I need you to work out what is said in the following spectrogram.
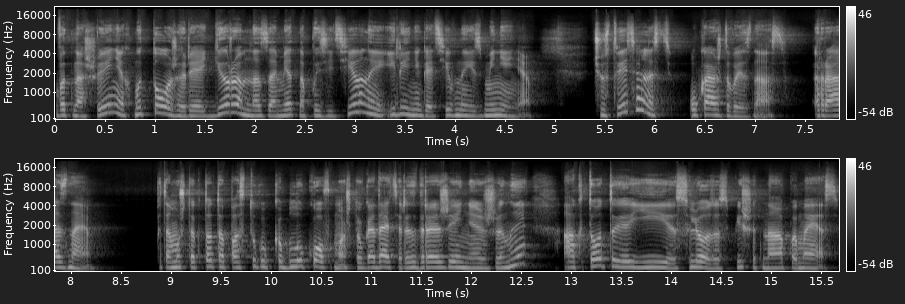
в отношениях мы тоже реагируем на заметно позитивные или негативные изменения. Чувствительность у каждого из нас разная. Потому что кто-то по стуку каблуков может угадать раздражение жены, а кто-то и слезы спишет на ПМС.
